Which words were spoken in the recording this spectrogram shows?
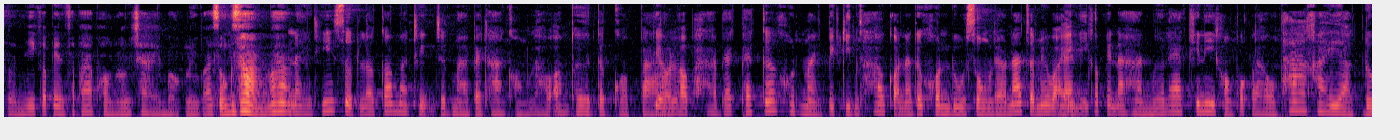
ส่วนนี้ก็เป็นสภาพของน้องชายบอกเลยว่าสงสารมากในที่สุดเราก็มาถึงจุดหมายปลายทางของเราอำเภอตะกัวป่าเดี๋ยวเราพาแบ็คแพคเกอร์คนใหม่ไปกินข้าวก่อนนะทุกคนดูทรงแล้วน่าจะไม่ไหวและนี่ก็เป็นอาหารมื้อแรกที่นี่ของพวกเรา ถ้าใครอยากดู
